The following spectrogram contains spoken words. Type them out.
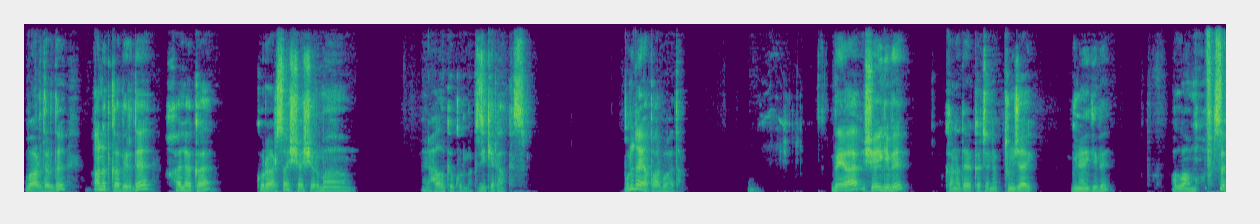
vardırdı. Anıtkabir'de halaka kurarsa şaşırmam. Yani halka kurmak, zikir halkası. Bunu da yapar bu adam. Veya şey gibi Kanada'ya kaçan Tuncay Güney gibi. Allah muhafaza.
